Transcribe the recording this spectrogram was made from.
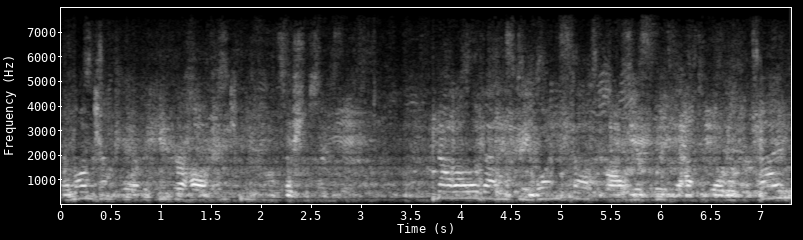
for long-term care, behavioral health, and community and social services. not all of that is day one stuff. Obviously, you have to build over time.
